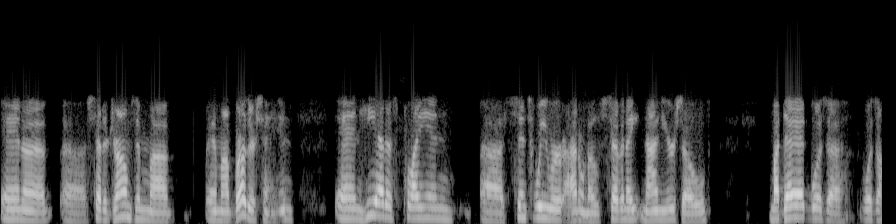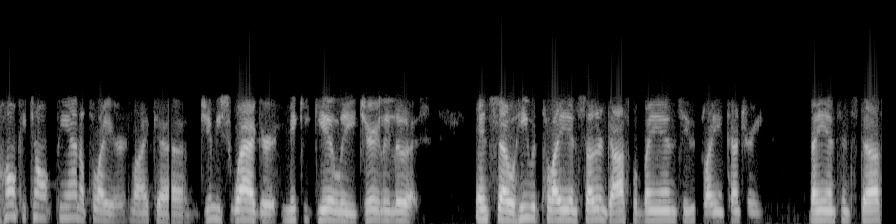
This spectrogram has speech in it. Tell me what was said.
and a, a set of drums in my in my brother's hand, and he had us playing uh, since we were I don't know seven, eight, nine years old. My dad was a was a honky tonk piano player like uh, Jimmy Swaggart, Mickey Gilley, Jerry Lee Lewis, and so he would play in Southern gospel bands. He would play in country bands and stuff,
